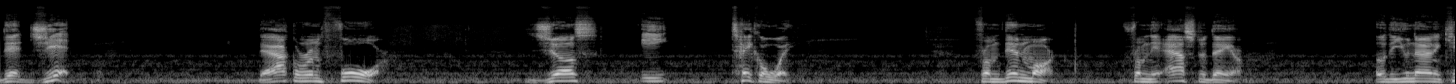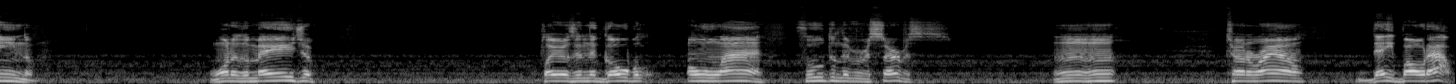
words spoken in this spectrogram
that jet, the Akron 4, just eat takeaway from Denmark, from the Amsterdam of the United Kingdom, one of the major players in the global online food delivery services Mm-hmm. Turn around, they bought out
